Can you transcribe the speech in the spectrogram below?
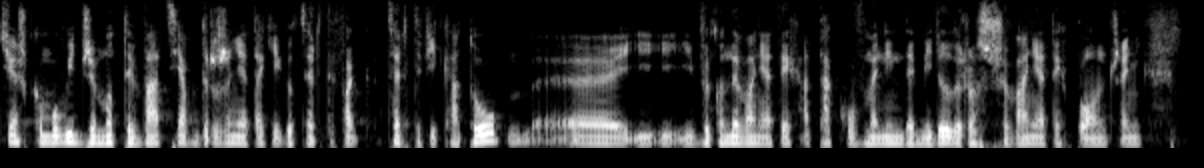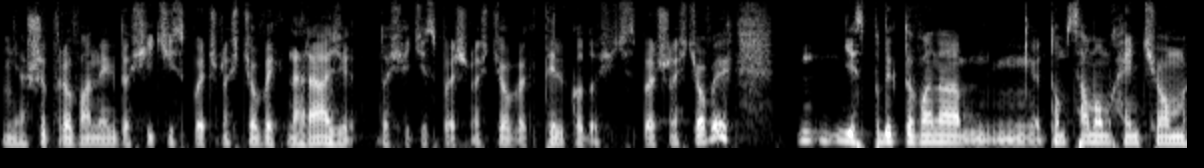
ciężko mówić, że motywacja wdrożenia takiego certyfikatu e, i wykonywania tych ataków man in the middle, rozszywania tych połączeń szyfrowanych do sieci społecznościowych, na razie do sieci społecznościowych, tylko do sieci społecznościowych, jest podyktowana tą samą chęcią e,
